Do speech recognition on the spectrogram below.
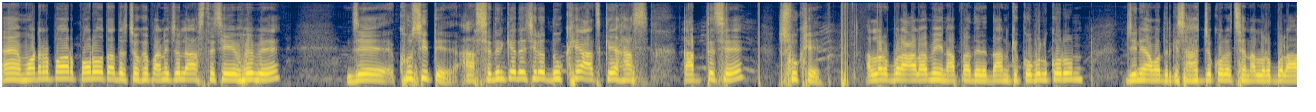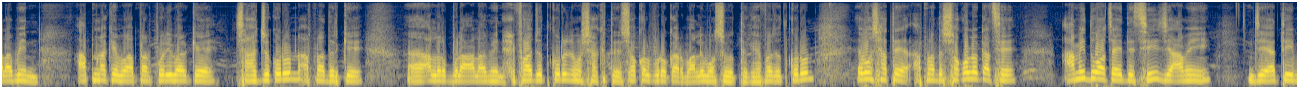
হ্যাঁ মর্ডার পাওয়ার পরও তাদের চোখে পানি চলে আসতেছে এ ভেবে যে খুশিতে। আর সেদিন কেঁদেছিল দুঃখে, আজকে হাস কাঁদতেছে সুখে। আল্লাহ রব্বুল আলমিন আপনাদের দানকে কবুল করুন, যিনি আমাদেরকে সাহায্য করেছেন, আল্লাহ রব্বুল আলমিন আপনাকে বা আপনার পরিবারকে সাহায্য করুন, আপনাদেরকে আল্লাহ রব্বুল আলমিন হেফাজত করুন এবং সাথে সকল প্রকার বালি মুসিবত থেকে হেফাজত করুন এবং সাথে আপনাদের সকলের কাছে আমি দোয়া চাইতেছি যে আমি যে এতিম,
